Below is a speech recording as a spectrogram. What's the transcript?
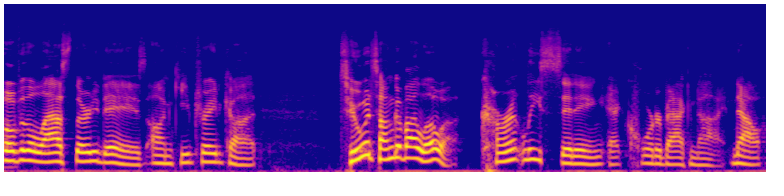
over the last 30 days on Keep Trade Cut. Tua Tagovailoa currently sitting at quarterback nine. Now,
